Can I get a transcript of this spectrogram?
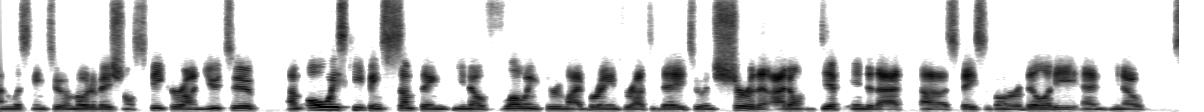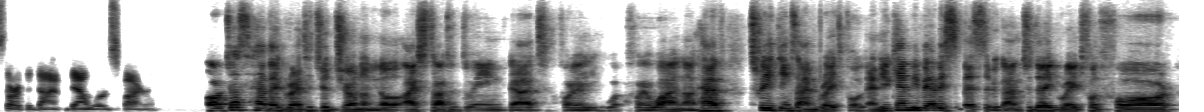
I'm listening to a motivational speaker on YouTube. I'm always keeping something, you know, flowing through my brain throughout the day to ensure that I don't dip into that uh, space of vulnerability and, you know, start the downward spiral or just have a gratitude journal. You know, I started doing that for a for a while now. Have three things I'm grateful, and you can be very specific. I'm today grateful for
